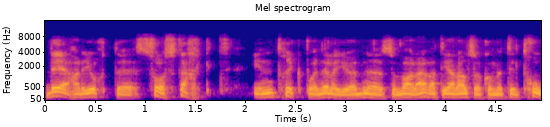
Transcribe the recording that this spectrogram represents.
Det hadde gjort eh, så sterkt inntrykk på en del av jødene som var der, at de hadde altså kommet til tro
